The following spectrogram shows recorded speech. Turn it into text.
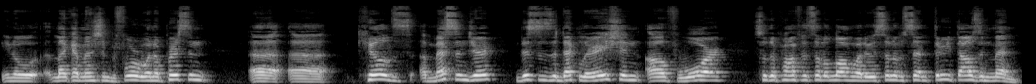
you know, like I mentioned before, when a person uh, uh, kills a messenger, this is a declaration of war so the Prophet ﷺ sent 3,000 men.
